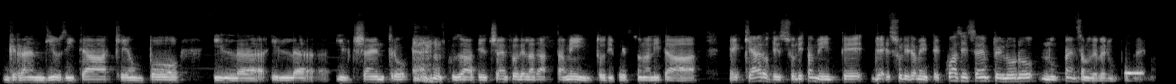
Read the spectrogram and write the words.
grandiosità che è un po' il, il, il, centro, scusate, il centro dell'adattamento di personalità, è chiaro che solitamente, solitamente quasi sempre loro non pensano di avere un problema.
